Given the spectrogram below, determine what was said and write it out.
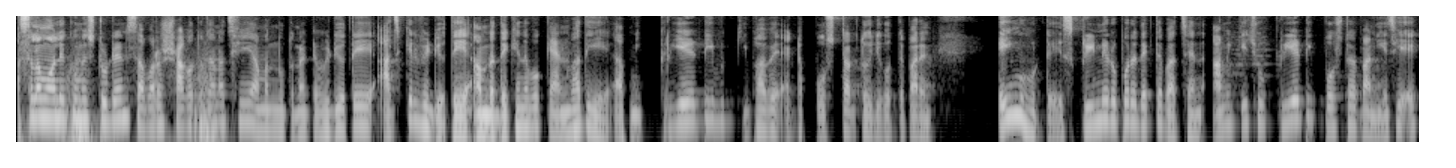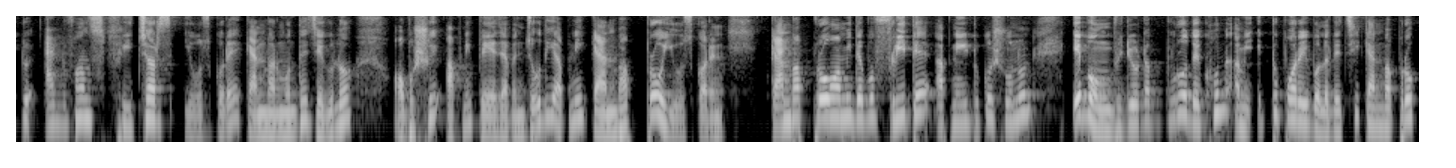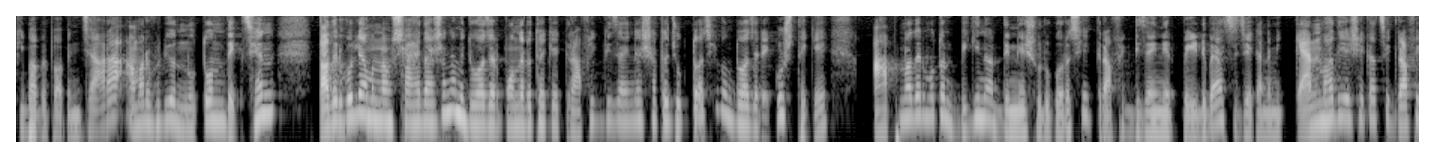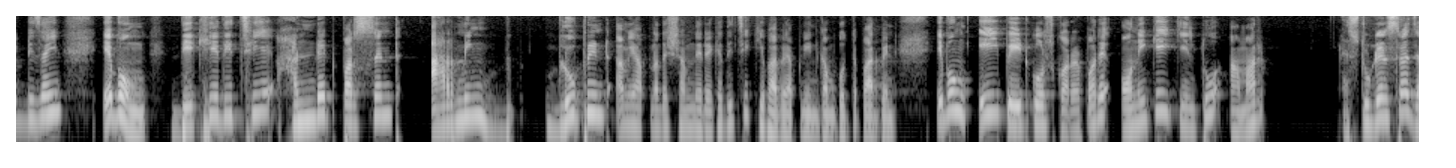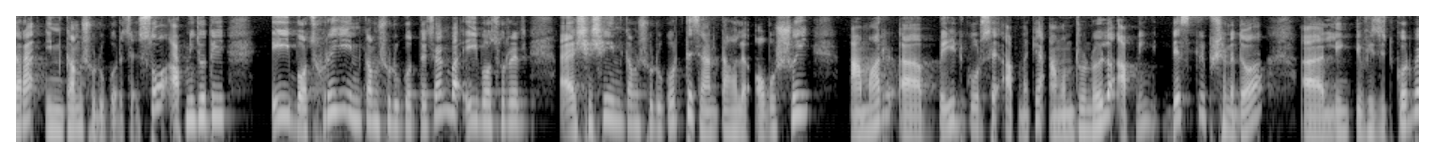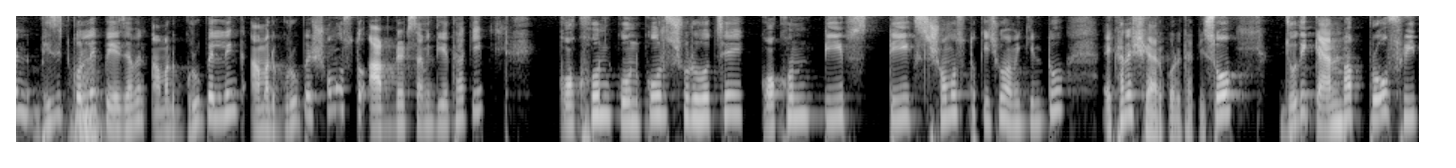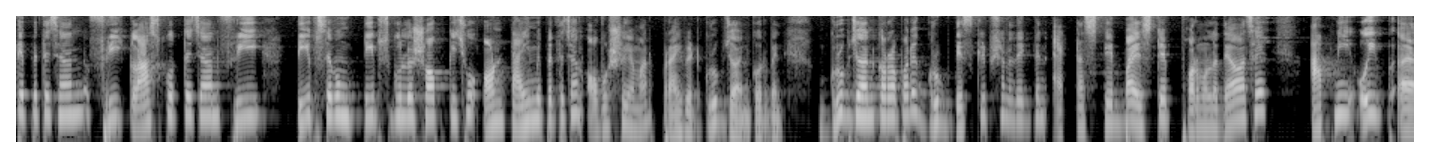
আসসালামু আলাইকুম স্টুডেন্টস, আবারও স্বাগত জানাচ্ছি আমার নতুন একটা ভিডিওতে। আজকের ভিডিওতে আমরা দেখে নেব ক্যানভা দিয়ে আপনি ক্রিয়েটিভ কীভাবে একটা পোস্টার তৈরি করতে পারেন। এই মুহূর্তে স্ক্রিনের উপরে দেখতে পাচ্ছেন, আমি কিছু ক্রিয়েটিভ পোস্টার বানিয়েছি, একটু অ্যাডভান্স ফিচার্স ইউজ করে ক্যানভার মধ্যে যেগুলো অবশ্যই আপনি পেয়ে যাবেন, যদি আপনি ক্যানভা প্রো ইউজ করেন। ক্যানভা প্রো আমি দেবো ফ্রিতে আপনি এইটুকু শুনুন এবং ভিডিওটা পুরো দেখুন। আমি একটু পরেই বলে দিচ্ছি ক্যানভা প্রো কীভাবে পাবেন। যারা আমার ভিডিও নতুন দেখছেন, তাদের বলি আমার নাম শাহেদ হাসান। আমি দু হাজার পনেরো থেকে গ্রাফিক ডিজাইনের সাথে যুক্ত আছি এবং দু হাজার একুশ থেকে আপনাদের মতন বিগিনারদের নিয়ে শুরু করেছি গ্রাফিক ডিজাইনের পেইড ব্যাচ যেখানে আমি ক্যানভা দিয়ে শেখাচ্ছি গ্রাফিক ডিজাইন এবং দেখিয়ে দিচ্ছি হান্ড্রেড পারসেন্ট আর্নিং ব্লুপ্রিন্ট আমি আপনাদের সামনে রেখে দিচ্ছি কীভাবে আপনি ইনকাম করতে পারবেন। এবং এই পেইড কোর্স করার পরে অনেকেই কিন্তু আমার স্টুডেন্টসরা যারা ইনকাম শুরু করেছে। সো আপনি যদি এই বছরেই ইনকাম শুরু করতে চান বা এই বছরের শেষে ইনকাম শুরু করতে চান, তাহলে অবশ্যই আমার পেইড কোর্সে আপনাকে আমন্ত্রণ রইল। আপনি ডেসক্রিপশনে দেওয়া লিঙ্কটি ভিজিট করবেন। ভিজিট করলে পেয়ে যাবেন আমার গ্রুপের লিঙ্ক আমার গ্রুপের সমস্ত আপডেটস আমি দিয়ে থাকি। কখন কোন কোর্স শুরু হচ্ছে, কখন টিপস টিক্স সমস্ত কিছু আমি কিন্তু এখানে শেয়ার করে থাকি। সো যদি ক্যানভা প্রো ফ্রিতে পেতে চান ফ্রি ক্লাস করতে চান ফ্রি টিপস এবং টিপসগুলো সব কিছু অন টাইমে পেতে চান, অবশ্যই আমার প্রাইভেট গ্রুপ জয়েন করবেন। গ্রুপ জয়েন করার পরে গ্রুপ ডেসক্রিপশনে দেখবেন একটা স্টেপ বাই স্টেপ ফর্মুলা দেওয়া আছে। আপনি ওই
